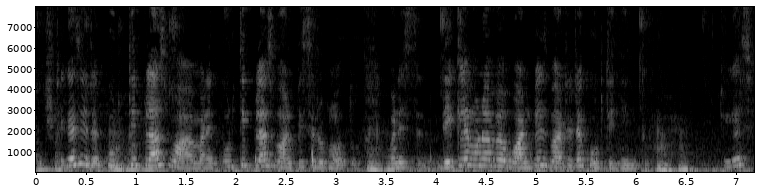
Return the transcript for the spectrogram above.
আচ্ছা। ঠিক আছে? এটা কুর্তি প্লাস মানে কুর্তি প্লাস ওয়ান পিসের মতো। মানে দেখলে মনে হবে ওয়ান পিস বাট এটা কুর্তি কিন্তু। ঠিক আছে?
